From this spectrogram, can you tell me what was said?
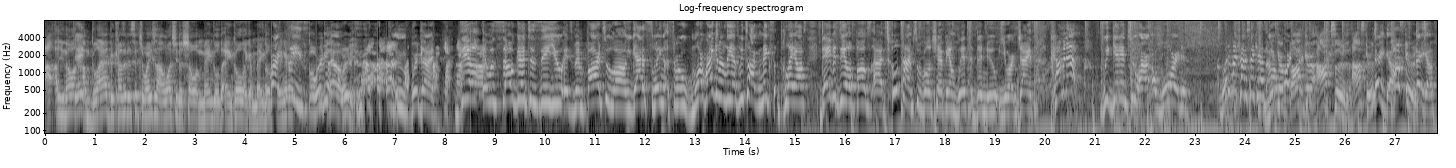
I, you know, Jake. I'm glad because of the situation. I want you to show a mangled ankle, like a mangled Right, finger. please. But we're good. No. We're good. We're done. Diehl, it was so good to see you. It's been far too long. You got to swing through more regularly as we talk Knicks playoffs. David Diehl, folks, uh, two-time Super Bowl champion with the New York Giants. Coming up, we get into our award. What am I trying to say, Kaz? Knickerbocker. Oscars. Oscars. There you go. Oscars. There you go.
